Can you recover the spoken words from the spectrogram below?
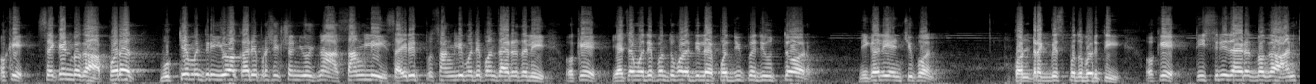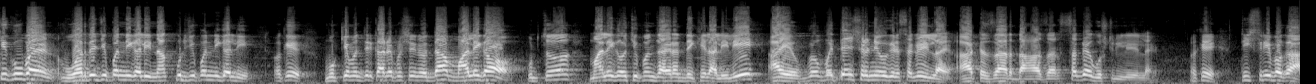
ओके? सेकंड बघा परत मुख्यमंत्री युवा कार्य प्रशिक्षण योजना सांगली सायरीत सांगलीमध्ये पण जाहिरात आली. ओके? याच्यामध्ये पण तुम्हाला दिलंय पदवी पदवी उत्तर. निघाली यांची पण. कॉन्ट्रॅक्ट बेस पदभरती ओके? तिसरी जाहिरात बघा आणखी खूप आहे. वर्धेची पण निघाली नागपूरची पण निघाली. ओके? मुख्यमंत्री कार्यप्रशिक्षण योद्धा मालेगाव. पुढचं मालेगावची पण जाहिरात देखील आलेली आहे. व- श्रेणी वगैरे सगळे लिहिलं आहे. आठ हजार दहा हजार सगळ्या गोष्टी लिहिलेल्या आहे ओके? तिसरी बघा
